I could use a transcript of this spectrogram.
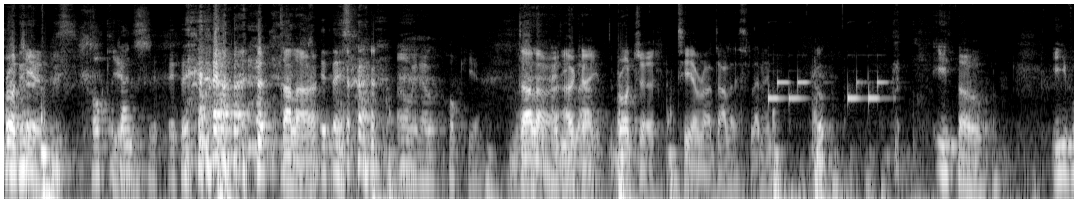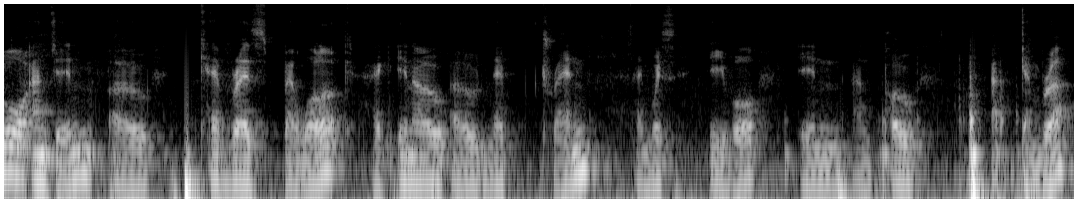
Hockeys. Hockeys. Eh? Eh? If they- Dalar. if there's, oh, we know hockey. Dalar, eh? Hedi okay. Roger, tia Dallas lemon. Oh. Etho, Ivor and Jin o Kevres Belwolok hag Ino o Neb Tren and with Ivor in and Po at Gembra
